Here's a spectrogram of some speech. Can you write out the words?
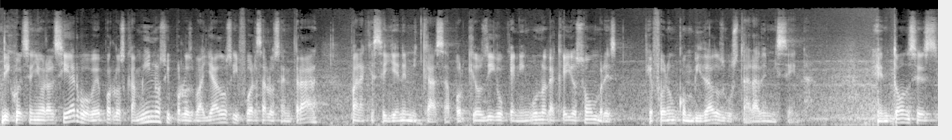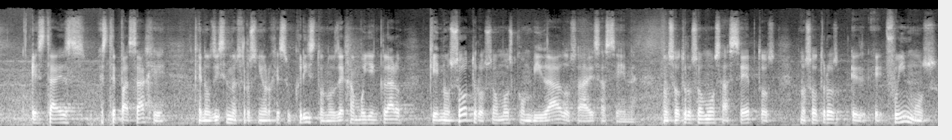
Dijo el Señor al siervo, ve por los caminos y por los vallados y fuérzalos a entrar para que se llene mi casa, porque os digo que ninguno de aquellos hombres que fueron convidados gustará de mi cena. Entonces, esta es este pasaje que nos dice nuestro Señor Jesucristo, nos deja muy en claro que nosotros somos convidados a esa cena, nosotros somos aceptos, nosotros eh, eh, fuimos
